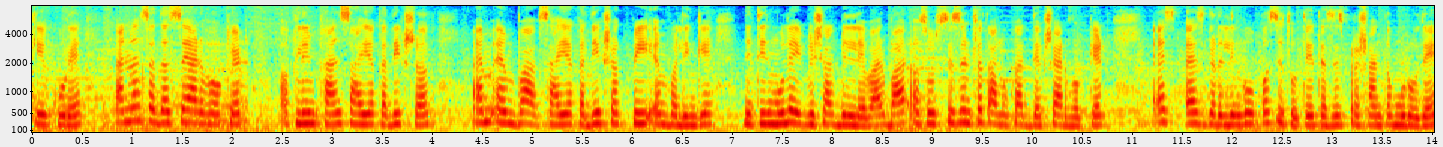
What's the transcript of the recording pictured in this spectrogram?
केकुरे पॅनल सदस्य ॲडव्होकेट अकलीम खान सहाय्यक अधीक्षक एम एम वाघ सहाय्यक अधीक्षक पी एम बलिंगे नितीन मुले विशाल बिल्लेवार बार असोसिएशनच्या तालुका अध्यक्ष ॲडव्होकेट एस एस गडलिंग उपस्थित होते. तसेच प्रशांत मुरोदे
